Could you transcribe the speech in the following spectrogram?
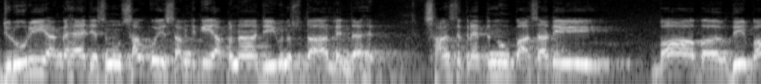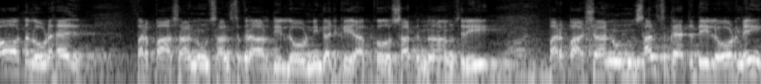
ਜ਼ਰੂਰੀ ਅੰਗ ਹੈ, ਜਿਸ ਨੂੰ ਸਭ ਕੋਈ ਸਮਝ ਕੇ ਆਪਣਾ ਜੀਵਨ ਸੁਧਾਰ ਲੈਂਦਾ ਹੈ। ਸੰਸਕ੍ਰਿਤ ਨੂੰ ਭਾਸ਼ਾ ਦੀ ਬਹੁਤ ਦੀ ਬਹੁਤ ਲੋੜ ਹੈ, ਪਰ ਭਾਸ਼ਾ ਨੂੰ ਸੰਸਕਾਰ ਦੀ ਲੋੜ ਨਹੀਂ, ਗੱਜ ਕੇ ਆਖੋ, ਸਤਨਾਮ ਸ੍ਰੀ। ਪਰ ਭਾਸ਼ਾ ਨੂੰ ਸੰਸਕ੍ਰਿਤ ਦੀ ਲੋੜ ਨਹੀਂ।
